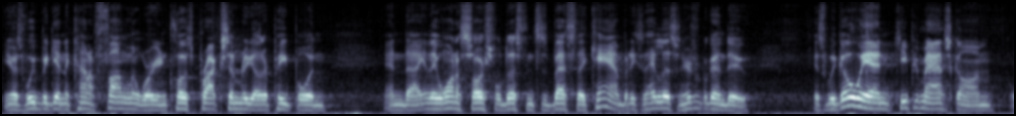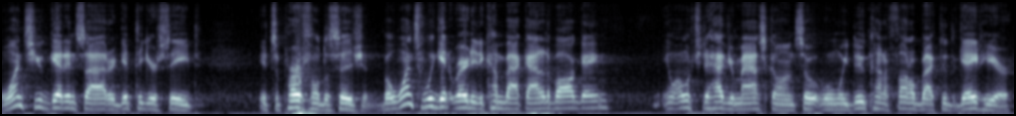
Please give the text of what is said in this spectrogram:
You know, as we begin to kind of funnel, and we're in close proximity to other people, and and uh, you know, they want to social distance as best they can. But he said, "Hey, listen, here's what we're gonna do." Is we go in, keep your mask on. Once you get inside or get to your seat, it's a personal decision. But once we get ready to come back out of the ball game, you know, I want you to have your mask on so when we do kind of funnel back through the gate here,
